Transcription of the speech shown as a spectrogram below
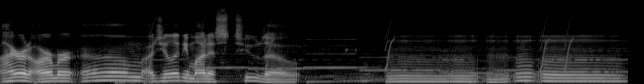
iron armor. Um, agility minus two though. Mm, mm, mm, mm.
